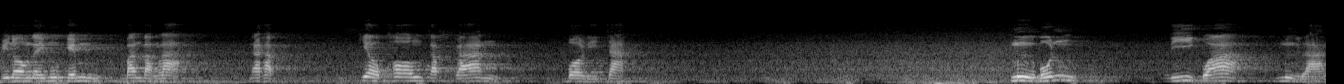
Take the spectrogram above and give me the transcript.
พี่น้องในมูเก็มบ้านบางลานะครับ เกี่ยวข้องกับการบริจาคมือบนดีกว่ามือหลัง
